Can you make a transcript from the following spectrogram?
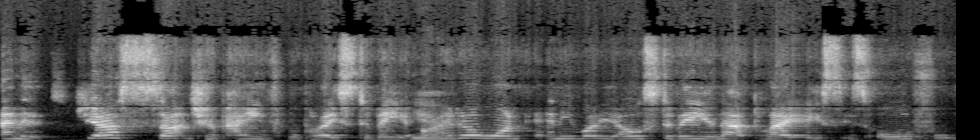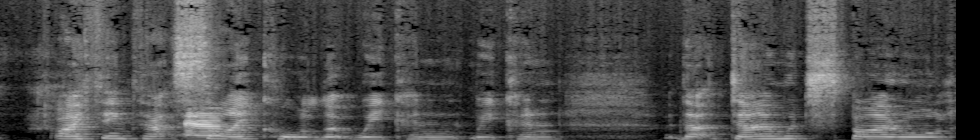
And it's just such a painful place to be. I don't want anybody else to be in that place. It's awful. I think that um, cycle that we can we can that downward spiral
